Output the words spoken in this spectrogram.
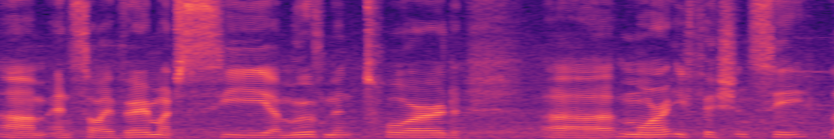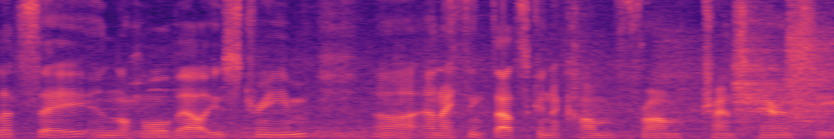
Um, and so I very much see a movement toward uh, more efficiency, let's say, in the whole value stream. Uh, and I think that's going to come from transparency.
